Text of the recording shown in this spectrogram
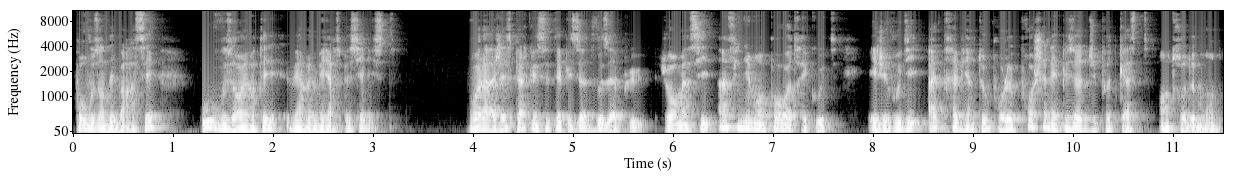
pour vous en débarrasser ou vous orienter vers le meilleur spécialiste. Voilà, j'espère que cet épisode vous a plu. Je vous remercie infiniment pour votre écoute et je vous dis à très bientôt pour le prochain épisode du podcast Entre deux mondes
